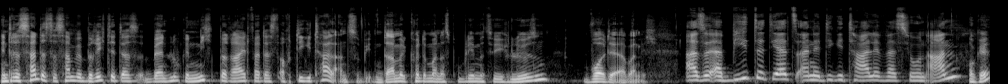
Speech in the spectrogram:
Interessant ist, das haben wir berichtet, dass Bernd Lucke nicht bereit war, das auch digital anzubieten. Damit könnte man das Problem natürlich lösen, wollte er aber nicht. Also er bietet jetzt eine digitale Version an. Okay.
